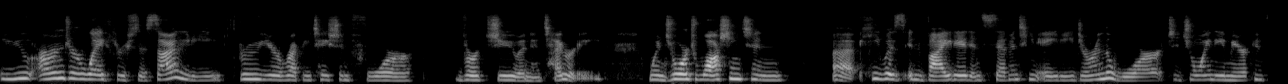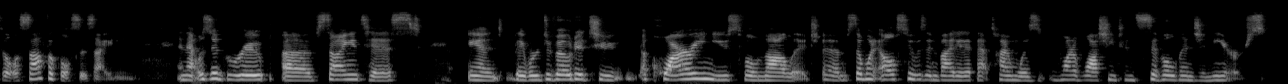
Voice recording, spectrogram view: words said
you earned your way through society through your reputation for virtue and integrity. When George Washington uh, he was invited in 1780 during the war to join the American Philosophical Society. And that was a group of scientists, and they were devoted to acquiring useful knowledge. Um, someone else who was invited at that time was one of Washington's civil engineers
